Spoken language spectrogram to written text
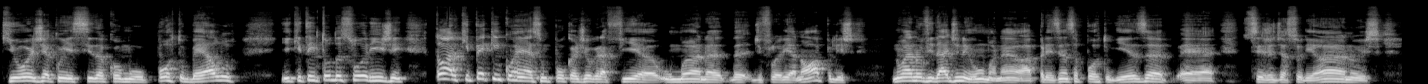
que hoje é conhecida como Porto Belo e que tem toda a sua origem. Claro que para quem conhece um pouco a geografia humana de Florianópolis, não é novidade nenhuma, né? A presença portuguesa, é, seja de açorianos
